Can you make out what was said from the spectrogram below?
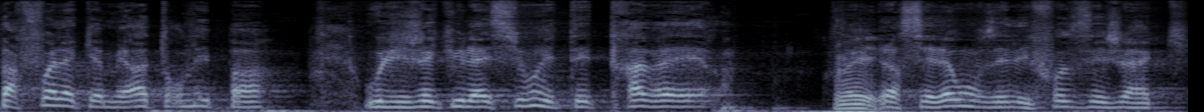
Parfois, la caméra tournait pas, ou l'éjaculation était de travers. Oui. Alors c'est là où on faisait les fausses éjacs.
